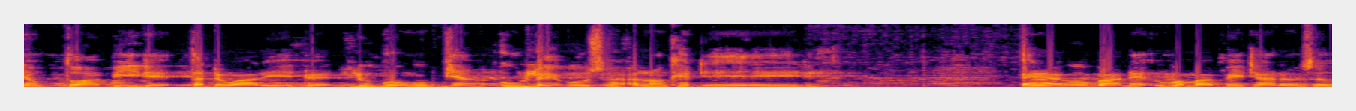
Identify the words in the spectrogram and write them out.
ရောက်သွားပြီးတဲ့တတ္တဝါတွေအတွက်လူဘုံကိုပြန်ဥလဲဖို့ဆိုတာအလွန်ခက်တယ်တဲ့အဲ့ဒါကိုဗာနဲ့ဥပမာပေးထားတော့ဆို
